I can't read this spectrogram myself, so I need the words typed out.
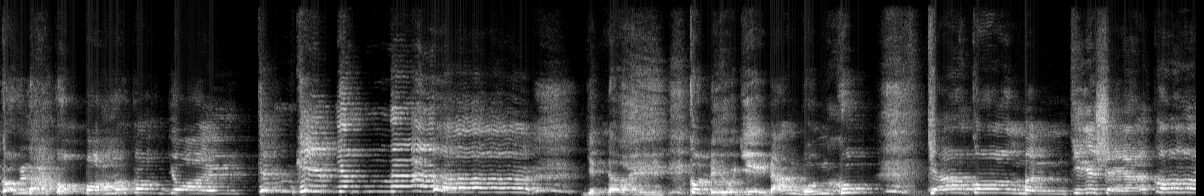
Con là con bò, con vô Vĩnh ơi, có điều gì đáng quấn khúc? Cha con mình chia sẻ có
